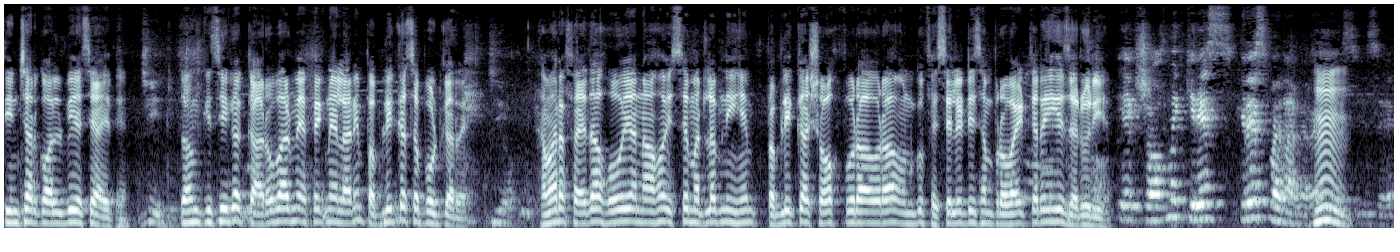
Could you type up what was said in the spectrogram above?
तीन चार कॉल भी ऐसे आए थे। जी जी। तो हम किसी का कारोबार में इफ़ेक्ट नहीं ला रहे हैं पब्लिक का सपोर्ट कर रहे हैं। हमारा फ़ायदा हो या ना हो इससे मतलब नहीं है। पब्लिक का शौक पूरा हो रहा उनको फैसिलिटीज़ हम प्रोवाइड करें ये ज़रूरी है। एक शौक में क्रेस क्रेस कर रहे हैं। इस चीज़ से।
